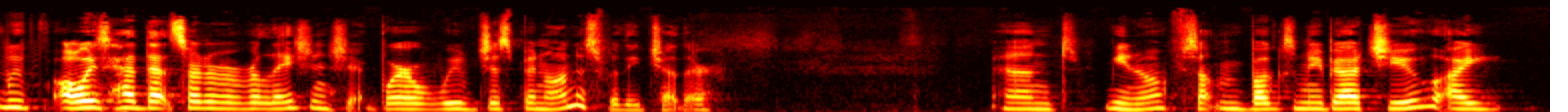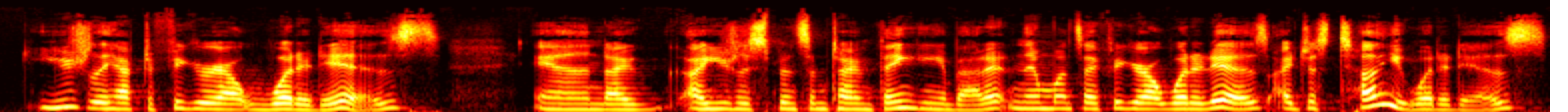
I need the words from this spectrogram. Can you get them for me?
we've always had that sort of a relationship where we've just been honest with each other. And, you know, if something bugs me about you, I usually have to figure out what it is. And I, I usually spend some time thinking about it. And then once I figure out what it is, I just tell you what it is.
